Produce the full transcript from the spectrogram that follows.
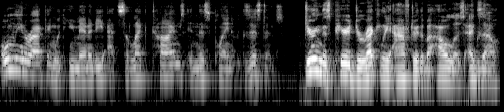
only interacting with humanity at select times in this plane of existence. During this period directly after the Baha'u'llah's exile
